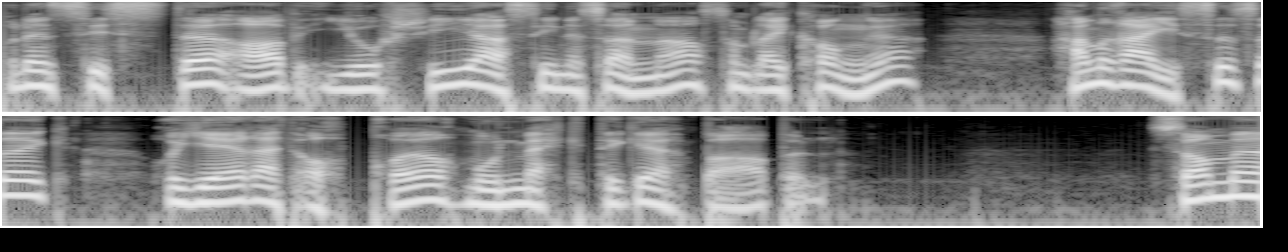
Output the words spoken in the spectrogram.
og den siste av Joshia sine sønner som ble konge, han reiser seg og gjør et opprør mot mektige Babel. Som vi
